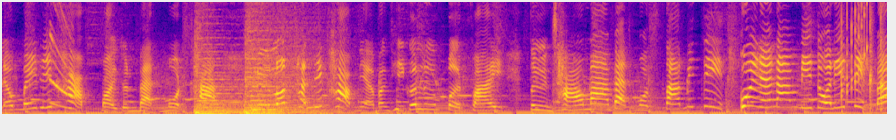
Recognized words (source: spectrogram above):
แล้วไม่ได้ขับปล่อยจนแบตหมดค่ะ หรือรถคันที่ขับเนี่ยบางทีก็ลืมเปิดไฟ ตื่นเช้ามาแบตหมดสตาร์ทไม่ติดกล้วยแนะนำมีตัวนี้ติดบ้าน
